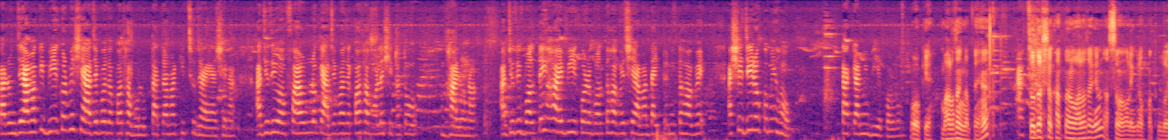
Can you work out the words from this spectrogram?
কারণ যে আমাকে বিয়ে করবে সে আজে বাজে কথা বলুক তাতে আমার কিছু যায় আসে না। আর যদি ফাউল লোকে আজে বাজে কথা বলে সেটা তো ভালো না। আর যদি বলতেই হয় বিয়ে করে বলতে হবে সে আমার দায়িত্ব নিতে হবে আর সে যেরকমই হোক তাকে আমি বিয়ে করব। ওকে ভালো থাকেন আপনি হ্যাঁ? তো আচ্ছা। দর্শক আপনারা ভালো থাকেন। আসসালামু আলাইকুম রহমতুল্লাহ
